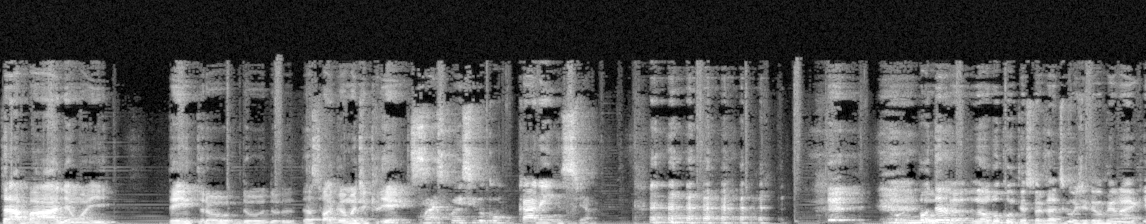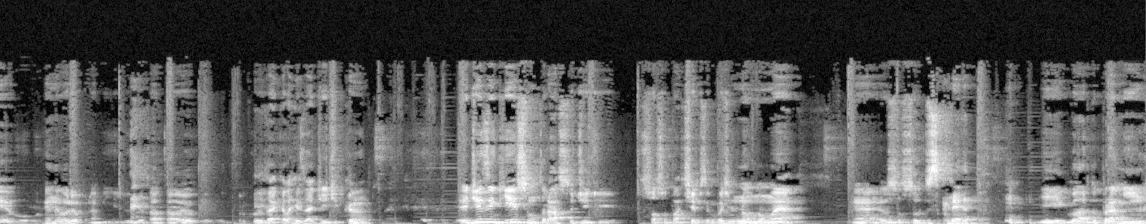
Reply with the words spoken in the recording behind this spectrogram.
trabalham aí dentro do, do, da sua gama de clientes. Mais conhecido como carência. Poder... Não, vou contextualizar, desculpa, gente, vendo é que o Renan olhou para mim e tal, tal, eu, eu, procuro dar aquela risadinha de canto. Né? Dizem que isso é um traço de, de sociopatia, psicopatia. Não, não é. é eu só sou discreto e guardo para mim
